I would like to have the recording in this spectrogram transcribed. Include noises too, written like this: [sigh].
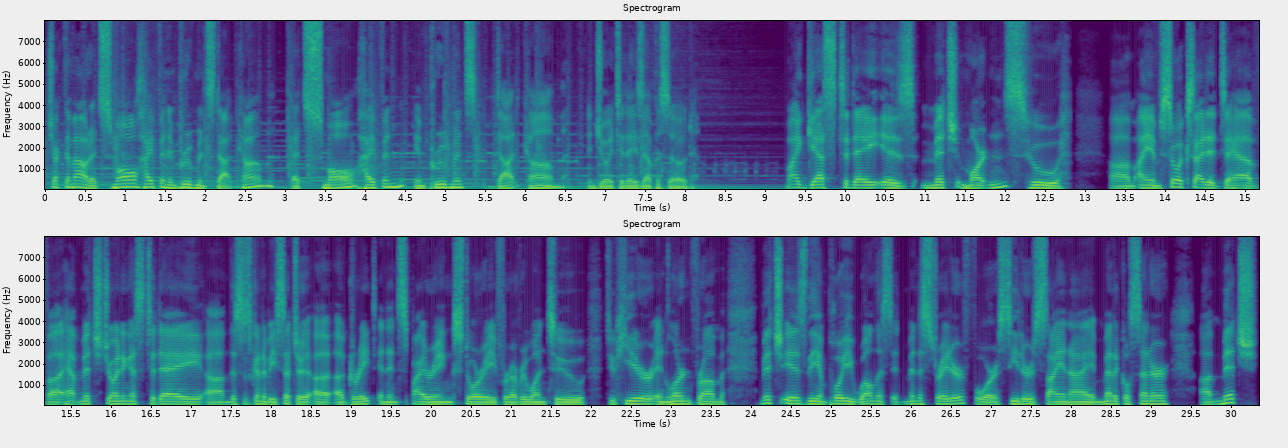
Check them out at small-improvements.com. That's small-improvements.com. Enjoy today's episode. My guest today is Mitch Martens, who um, I am so excited to have uh, have Mitch joining us today. Um, this is going to be such a, a, a, great and inspiring story for everyone to to hear and learn from. Mitch is the employee wellness administrator for Cedars Sinai Medical Center. Uh, Mitch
